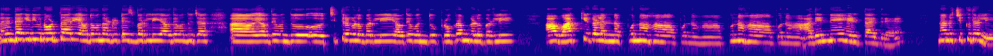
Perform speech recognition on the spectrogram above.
ಅದರಿಂದಾಗಿ ನೀವು ನೋಡ್ತಾ ಇರಿ, ಯಾವುದೋ ಒಂದು ಅಡ್ವರ್ಟೈಸ್ ಬರಲಿ, ಯಾವುದೇ ಒಂದು ಜ ಯಾವುದೇ ಒಂದು ಚಿತ್ರಗಳು ಬರಲಿ, ಯಾವುದೇ ಒಂದು ಪ್ರೋಗ್ರಾಮ್ಗಳು ಬರಲಿ, ಆ ವಾಕ್ಯಗಳನ್ನು ಪುನಃ ಪುನಃ ಪುನಃ ಪುನಃ ಅದನ್ನೇ ಹೇಳ್ತಾ ಇದ್ರೆ, ನಾನು ಚಿಕ್ಕದ್ರಲ್ಲಿ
